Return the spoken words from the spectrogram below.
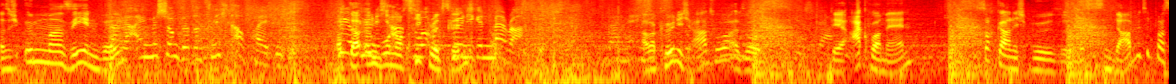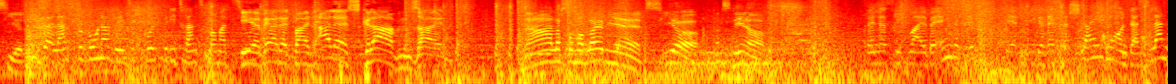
dass ich immer sehen will. Deine Einmischung wird uns nicht aufhalten. Ob Für da König irgendwo noch Arthur Secrets sind. Königin Mara. Aber König Arthur, also der Aquaman, ist doch gar nicht böse. Was ist denn da bitte passiert? Dieser Landbewohner will sich wohl für die Transformation... Ihr werdet bald alle Sklaven sein. Na, lass doch mal bleiben jetzt. Hier, kannst den haben. Wenn das Ritual beendet ist, werden die Gewässer steigen und das Land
